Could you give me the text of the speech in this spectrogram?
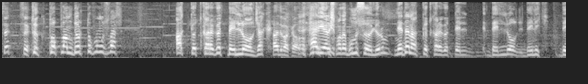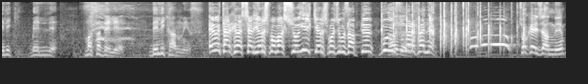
tık tık. Tık. Toplam 4 topumuz var. Ak göt kara göt belli olacak. Hadi bakalım. Her yarışmada bunu söylüyorum. Neden ak göt kara göt deli, deli oluyor? Delik, delik, belli. Masa deliği. Delikanlıyız. Evet arkadaşlar yarışma başlıyor. İlk yarışmacımız Abdü. Buyursunlar Hadi. efendim. Çok heyecanlıyım.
